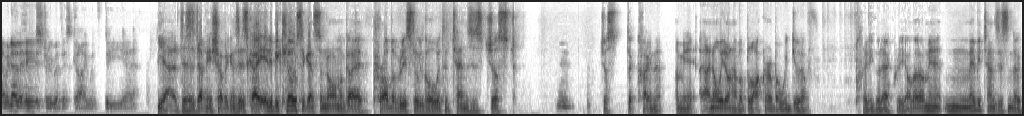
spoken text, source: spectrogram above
Now we know the history with this guy with the. Uh, Yeah, this is definitely a shove against this guy. It'd be close against a normal guy. I'd probably still go with the tens. Is just, Hmm. just the kind of. I mean, I know we don't have a blocker, but we do have pretty good equity. Although, I mean, mm, maybe tens isn't a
